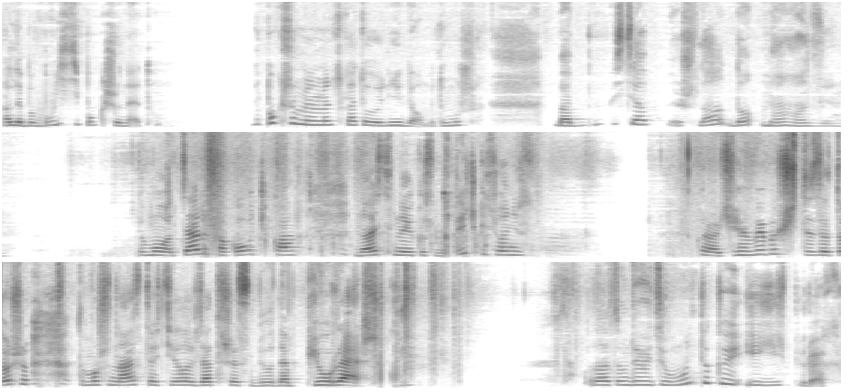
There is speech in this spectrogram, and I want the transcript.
Але бабусі поки що нету. Ну, поки що ми маємо чекати одній вдома, тому що бабуся пішла до магазину. Тому це розпаковочка Настіної косметички сьогодні. Коротше, вибачте за те, що тому що Настя хотіла взяти ще собі одне пюрешку. Вона там дивиться мультики і їсть пюрехи.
